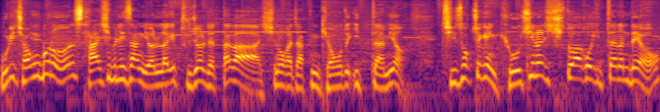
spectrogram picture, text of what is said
우리 정부는 40일 이상 연락이 두절됐다가 신호가 잡힌 경우도 있다며 지속적인 교신을 시도하고 있다는데요.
